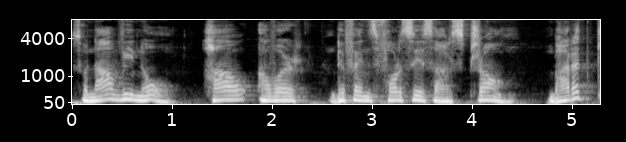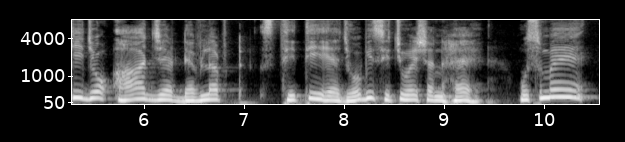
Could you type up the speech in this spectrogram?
So now we know how our defence forces are strong Bharat की जो आज डेवलप्ड स्थिति है, जो भी सिचुएशन है, उसमें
